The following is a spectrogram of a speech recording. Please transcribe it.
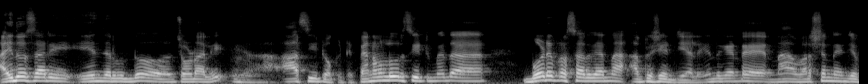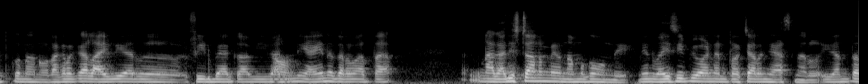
ఐదోసారి ఏం జరుగుద్దో చూడాలి. ఆ సీట్ ఒకటి. పెనమలూరు సీటు మీద బోడే ప్రసాద్ గారిని అప్రిషియేట్ చేయాలి. ఎందుకంటే నా వర్షన్ నేను చెప్పుకున్నాను. రకరకాల ఐవీఆర్ ఫీడ్బ్యాక్ అవి ఇవన్నీ అయిన తర్వాత నాకు అధిష్టానం మీద నమ్మకం ఉంది. నేను వైసీపీ వాడిని అని ప్రచారం చేస్తున్నారు. ఇదంతా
